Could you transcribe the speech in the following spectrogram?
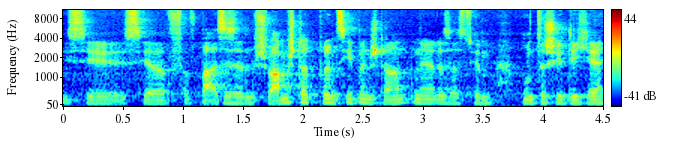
ist sie, ist sie auf Basis eines Schwammstadtprinzip entstanden. Ja. Das heißt, wir haben unterschiedliche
